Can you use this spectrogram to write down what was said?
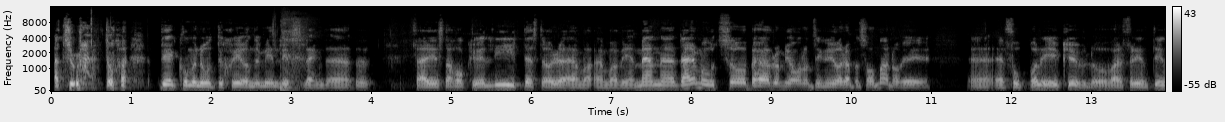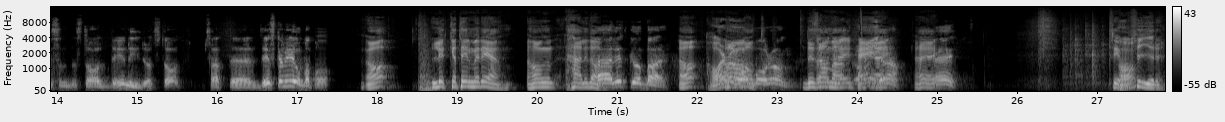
Jag tror att då, det kommer nog inte ske under min livslängd. Färjestad Hockey är lite större än vad, än vad vi är. Men eh, däremot så behöver de ju ha någonting att göra på sommaren. Och vi, eh, eh, fotboll är ju kul och varför inte i en sån stad? Det är en idrottsstad. Så att eh, det ska vi jobba på. Ja, lycka till med det. Ha en härlig dag. Härligt gubbar! Ja, Ha det bra bra. morgon! Detsamma. Hej. Hej. Hej. Hej. Trevlig Ja. fyr.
